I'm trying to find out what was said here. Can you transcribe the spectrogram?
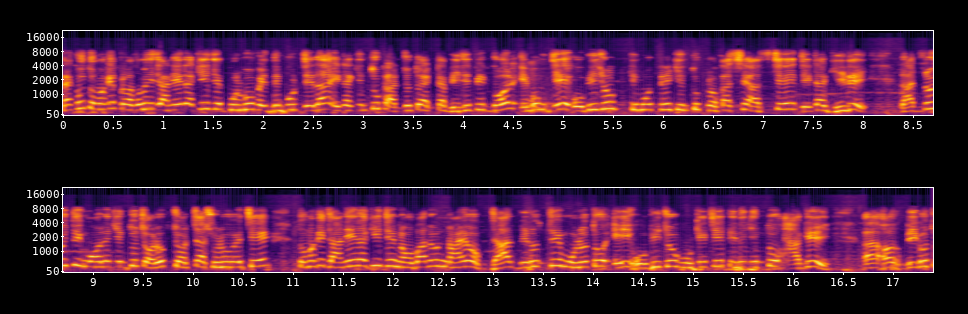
দেখো তোমাকে প্রথমেই জানিয়ে রাখি যে পূর্ব মেদিনীপুর জেলা এটা কিন্তু কার্যত একটা বিজেপির গড় এবং যে অভিযোগ ইতিমধ্যে কিন্তু প্রকাশ্যে আসছে যেটা ঘিরে রাজনৈতিক মহলে কিন্তু চরক চর্চা শুরু হয়েছে। তোমাকে জানিয়ে রাখি যে নবারুণ নায়ক যার বিরুদ্ধে মূলত এই অভিযোগ উঠেছে তিনি কিন্তু আগে বিগত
